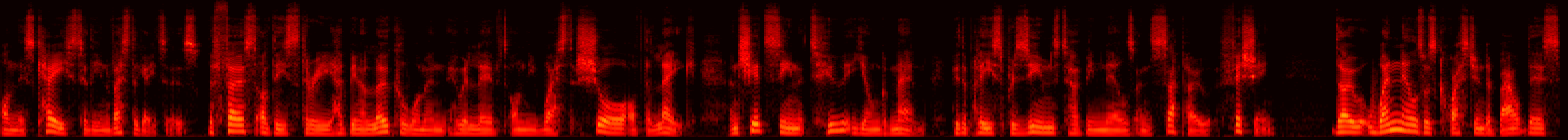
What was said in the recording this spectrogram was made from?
on this case to the investigators. The first of these three had been a local woman who had lived on the west shore of the lake, and she had seen two young men, who the police presumed to have been Nils and Seppo, fishing. Though when Nils was questioned about this,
